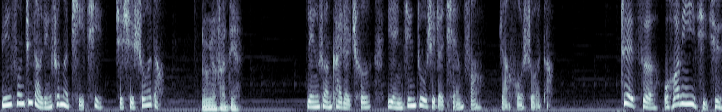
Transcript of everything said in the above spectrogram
云峰知道凌霜的脾气，只是说道：“留园饭店。”凌霜开着车，眼睛注视着前方，然后说道：“这次我和你一起去。”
